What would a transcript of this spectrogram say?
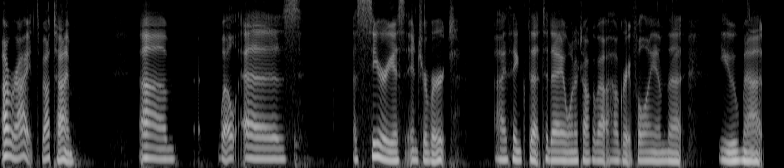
All right, it's about time. Um, well, as a serious introvert, I think that today I want to talk about how grateful I am that you, Matt,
